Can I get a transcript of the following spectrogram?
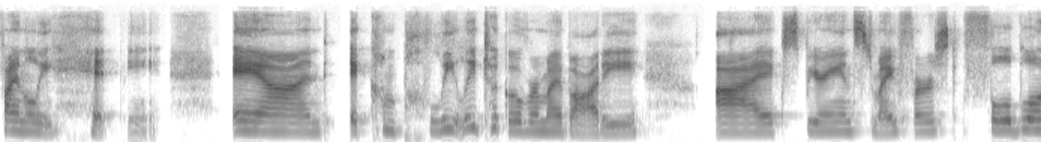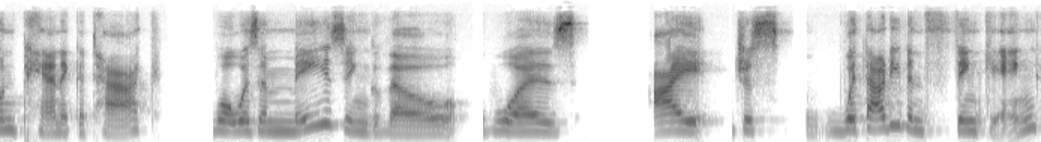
finally hit me and it completely took over my body i experienced my first full-blown panic attack what was amazing though was I just, without even thinking,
